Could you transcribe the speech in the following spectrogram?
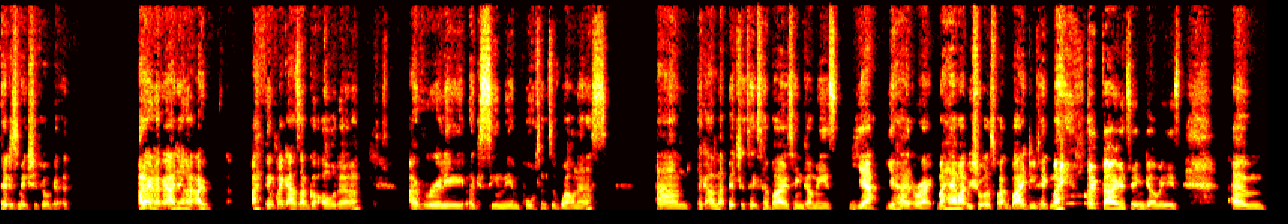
that just makes you feel good. I don't know. I don't know. I I think like as I've got older, I've really like seen the importance of wellness. And like I'm that bitch that takes her biotin gummies. Yeah, you heard it right. My hair might be short as fuck, but I do take my my biotin gummies. Um,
